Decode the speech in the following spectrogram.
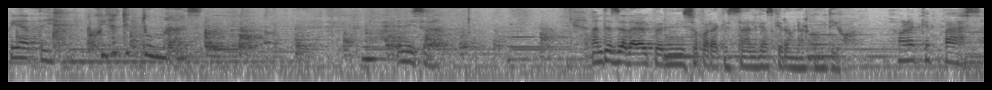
Cuídate. Cuídate tú más. Elisa, antes de dar el permiso para que salgas, quiero hablar contigo. ¿Ahora qué pasa?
